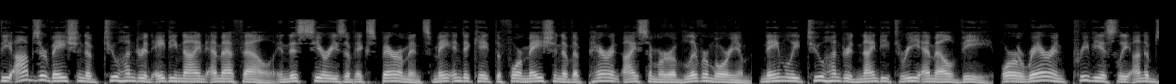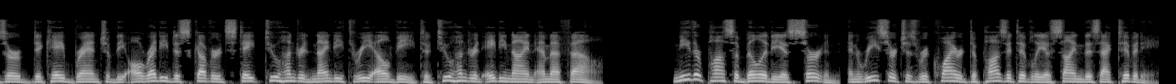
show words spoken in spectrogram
The observation of 289 MFL in this series of experiments may indicate the formation of a parent isomer of livermorium, namely 293 MLV, or a rare and previously unobserved decay branch of the already discovered state 293 LV to 289 MFL. Neither possibility is certain, and research is required to positively assign this activity.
